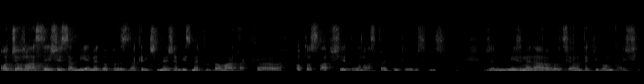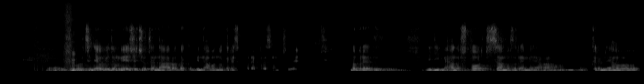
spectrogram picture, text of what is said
O čo hlasnejšie sa bijeme do prst a kričíme, že my sme tu doma, tak uh, o to slabšie je ten hlas pre kultúru si myslím. Že my sme národovci len takí vonkajší si neuvedomuje, že čo ten národ akoby navonok reprezentuje. Dobre, vidíme, áno, šport samozrejme a okrem neho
